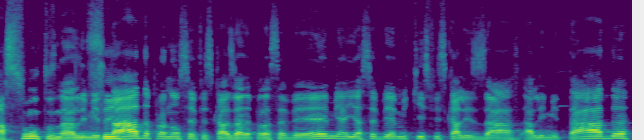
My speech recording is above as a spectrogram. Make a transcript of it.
assuntos na limitada para não ser fiscalizada pela CVM, aí a CVM quis fiscalizar a limitada.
